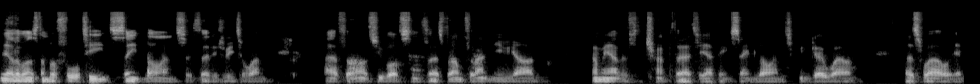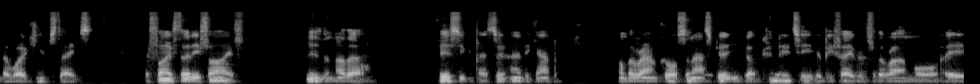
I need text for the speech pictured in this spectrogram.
The other one's number 14, St. Lawrence at 33 to 1 uh, for Archie Watson. First run for that new yard. Coming out of trap 30, I think St. Lawrence can go well as well in the Woking Stakes. The 535 is another fiercely competitive handicap on the round course in Ascot. You've got Canuti, who'd be favoured for the run, or a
